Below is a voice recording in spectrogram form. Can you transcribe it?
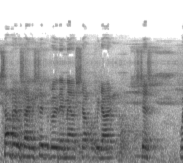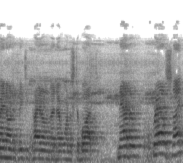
Some people say we super glue their mouths shut, but we don't. It's just we're not inflicting pain on them, they don't want us to bite. Now the brown snake,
